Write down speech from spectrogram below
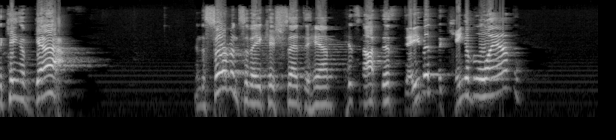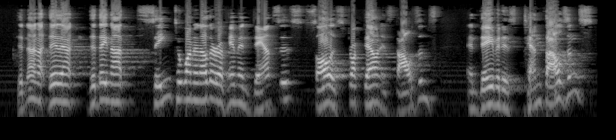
the king of Gath. And the servants of Achish said to him, Is not this David, the king of the land? Did, not, did, did they not sing to one another of him in dances? Saul has struck down his thousands, and David his ten thousands.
